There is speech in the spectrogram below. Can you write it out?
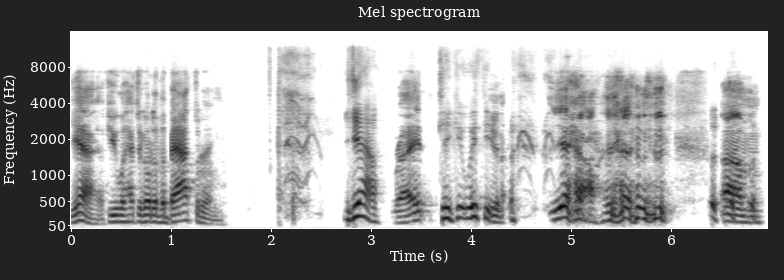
Yeah. If you have to go to the bathroom, Yeah, right? take it with you. Yeah. um,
